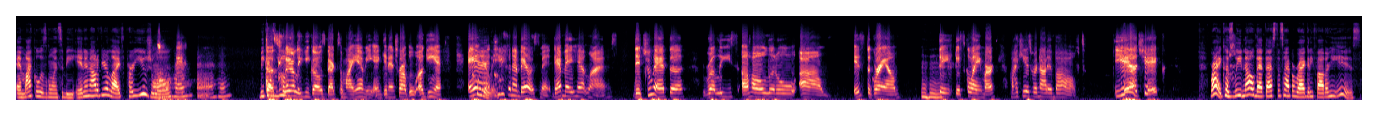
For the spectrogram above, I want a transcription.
and Michael is going to be in and out of your life per usual Mhm. Mhm. because clearly he goes back to Miami and get in trouble again. And Clearly. he's an embarrassment. That made headlines. that you had to release a whole little um Instagram Mhm. thing disclaimer. My kids were not involved. Yeah, chick. Right, because we know that that's the type of raggedy father he is.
